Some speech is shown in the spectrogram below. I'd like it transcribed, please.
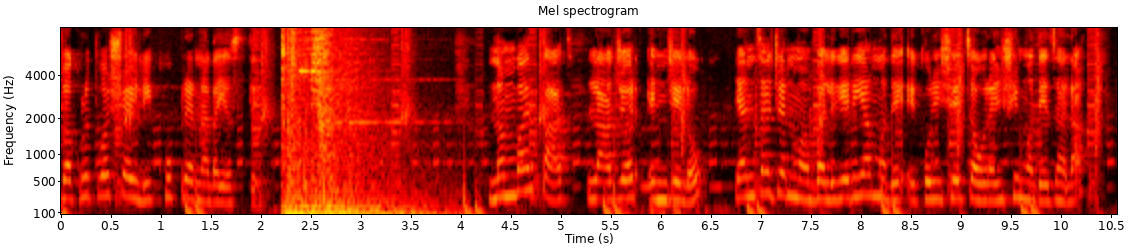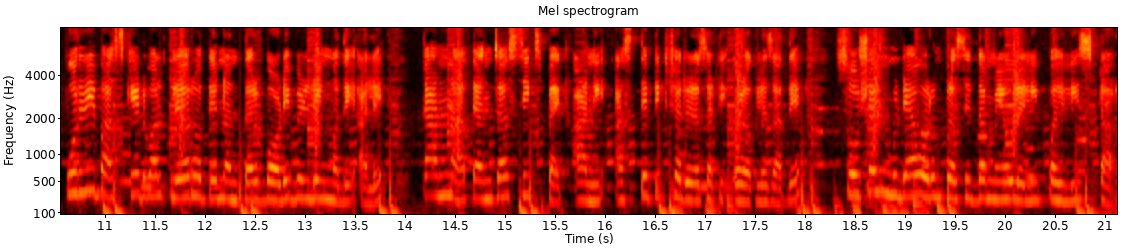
वक्तृत्व शैली खूप प्रेरणादायी असते. नंबर पाच लाजर एंजेलो. यांचा जन्म बल्गेरियामध्ये एकोणीसशे चौऱ्याऐंशीमध्ये झाला. पूर्वी बास्केटबॉल प्लेअर होते नंतर बॉडी बिल्डिंगमध्ये आले. त्यांना त्यांच्या सिक्स पॅक आणि आस्थेटिक शरीरासाठी ओळखले जाते. सोशल मीडियावरून प्रसिद्ध मिळवलेली पहिली स्टार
